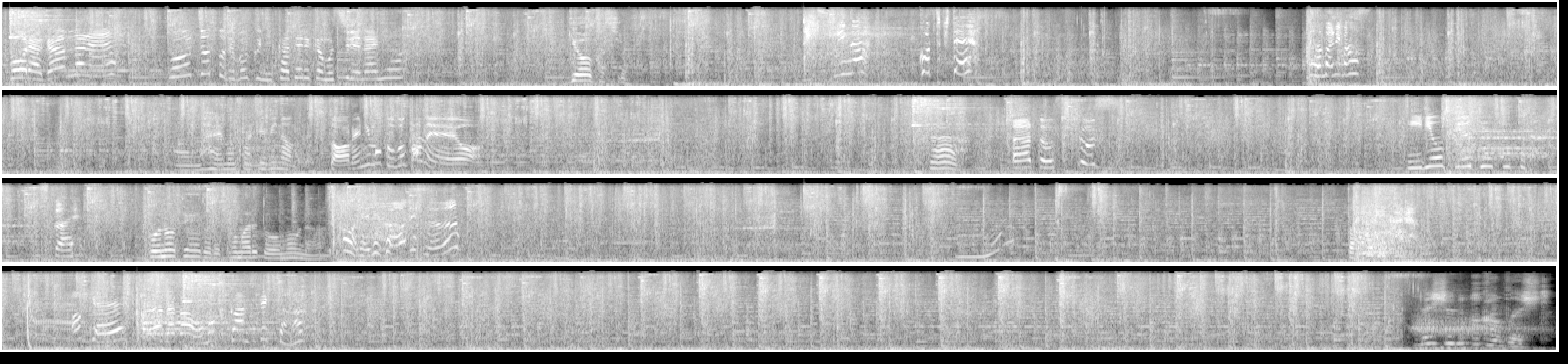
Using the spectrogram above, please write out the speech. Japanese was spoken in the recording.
ほら頑張れ。もうちょっとで僕に勝てるかもしれないよ。凝固しろ。の叫びなんて誰にも届かねえよさああと少し。医療救急キットだ使え。この程度で止まると思うな。これでどうです？accomplished.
